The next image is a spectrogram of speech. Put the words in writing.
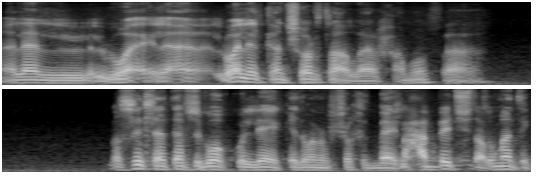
الو- الوالد كان شرطة الله يرحمه ف بصيت لقيت نفسي جوه الكلية كده وأنا مش واخد بالي. ما حبيتش طبعا. اوتوماتيك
